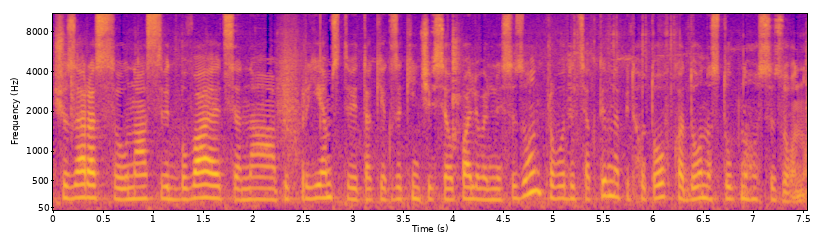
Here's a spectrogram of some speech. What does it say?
що зараз у нас відбувається на підприємстві, так як закінчився опалювальний сезон, проводиться активна підготовка до наступного сезону.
